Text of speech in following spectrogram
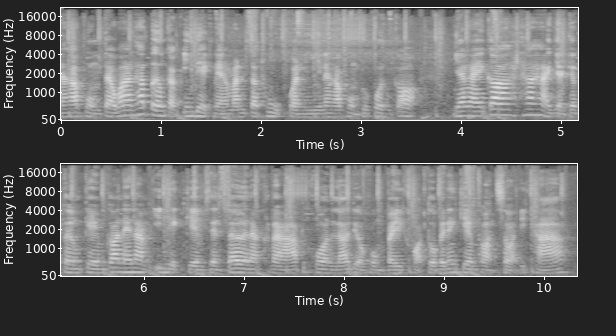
นะครับผมแต่ว่าถ้าเติมกับ Index เนี่ยมันจะถูกกว่านี้นะครับผมทุกคนก็ยังไงก็ถ้าหากอยากจะเติมเกมก็แนะนำ Index Game Center นะครับทุกคนแล้วเดี๋ยวผมไปขอตัวไปเล่นเกมก่อนสวัสดีครับ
